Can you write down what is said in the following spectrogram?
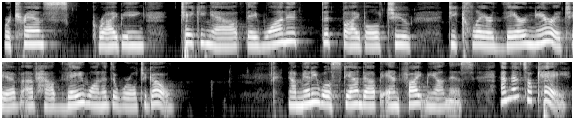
were transcribing, taking out. They wanted the Bible to declare their narrative of how they wanted the world to go. Now, many will stand up and fight me on this, and that's okay.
